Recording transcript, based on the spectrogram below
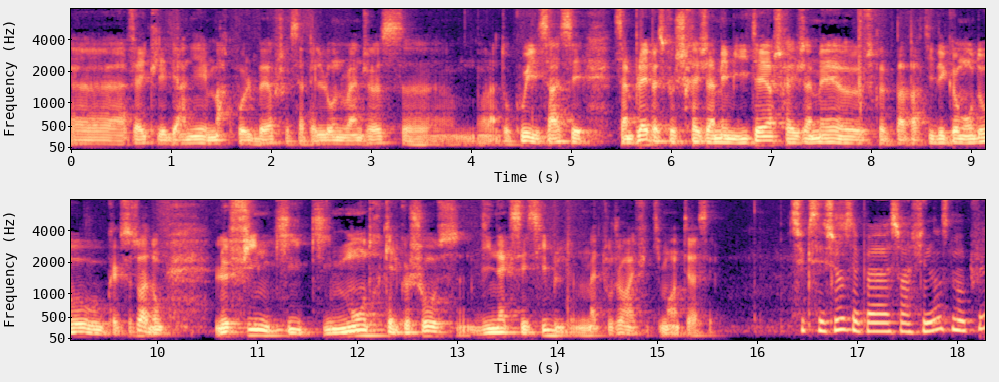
Euh, avec les derniers Mark Wahlberg, je crois que ça s'appelle Lone Rangers. euh, voilà. Donc oui, ça, c'est, ça me plaît parce que je serai jamais militaire, je serai jamais, euh, je serai pas partie des commandos ou quoi que ce soit. Donc le film qui, qui montre quelque chose d'inaccessible m'a toujours effectivement intéressé. Succession, c'est pas sur la finance non plus?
